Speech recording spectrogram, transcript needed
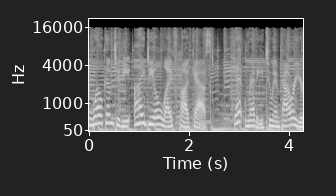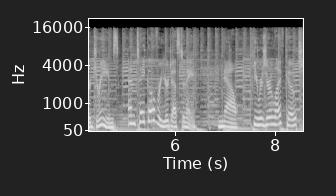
Welcome to the Ideal Life Podcast. Get ready to empower your dreams and take over your destiny. Now, here is your life coach,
